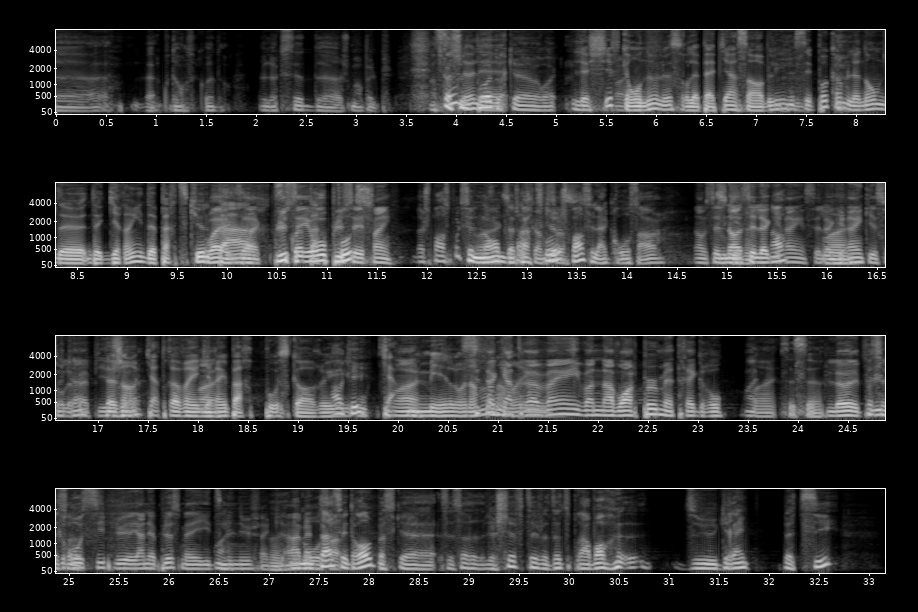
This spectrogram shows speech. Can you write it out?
c'est quoi? donc? De l'oxyde, de- je ne m'en rappelle plus. En tout cas, là, le- poudre que. Ouais. Le chiffre Ouais. qu'on a là, sur le papier à sabler, là, c'est pas comme le nombre de, de grains de particules Ouais, par... exact. Plus c'est haut, plus c'est fin. Ben, je pense pas que c'est le Ouais, nombre de particules, je pense que c'est la grosseur. Non, c'est le grain. C'est le Ouais. grain qui est sur le papier. T'as genre 80 Ouais. grains par pouce carré Ok. ou 4000. ouais, non, si t'as non, 80, il va en avoir peu, mais très gros. Ouais, Ouais. c'est ça. Là, Ça, plus ça. grossi, plus il y en a plus, mais il diminue. Fait que Ouais. en En même temps, c'est drôle parce que c'est ça, le chiffre, tu sais, je veux dire, tu pourrais avoir euh, du grain petit,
